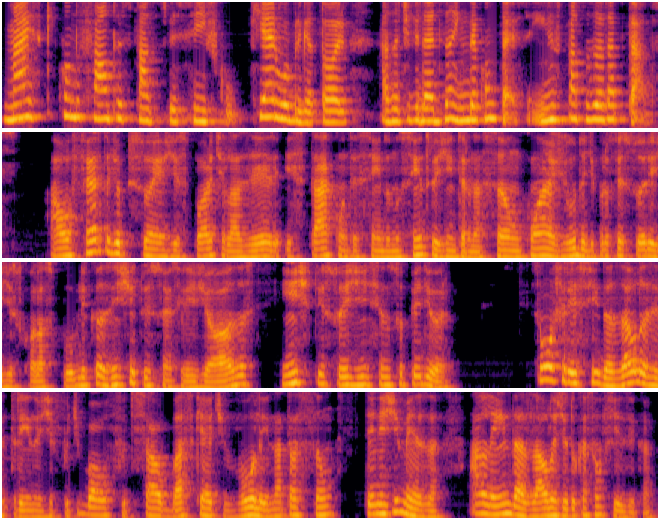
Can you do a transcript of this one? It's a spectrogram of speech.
Mas que, quando falta espaço específico, que era o obrigatório, as atividades ainda acontecem em espaços adaptados. A oferta de opções de esporte e lazer está acontecendo nos centros de internação com a ajuda de professores de escolas públicas, instituições religiosas e instituições de ensino superior. São oferecidas aulas e treinos de futebol, futsal, basquete, vôlei, natação, tênis de mesa, além das aulas de educação física.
